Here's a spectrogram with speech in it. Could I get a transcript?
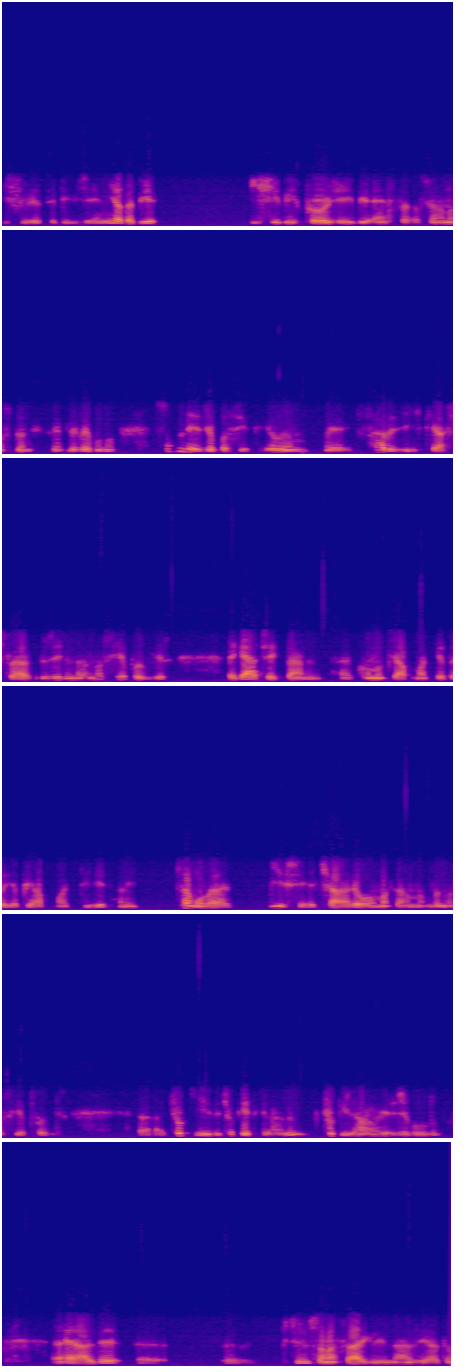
iş üretebileceğini ya da bir işi, bir projeyi, bir enstalasyona nasıl dönüştürebilir ve bunu son derece basit, yalın ve sadece ihtiyaçlar üzerinden nasıl yapabilir ve gerçekten e, konut yapmak ya da yapı yapmak değil, hani tam olarak bir şeye çare olmak anlamda nasıl yapılabilir? E, Çok iyiydi, çok etkilendim, çok ilham verici buldum. E, Herhalde bütün sanat sergilerinden ziyade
